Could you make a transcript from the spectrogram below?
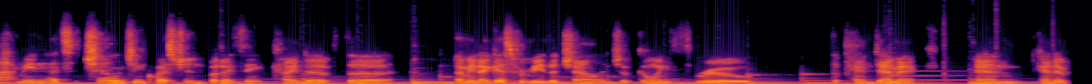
I mean, that's a challenging question, but I think kind of the, I mean, I guess for me, the challenge of going through the pandemic and kind of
